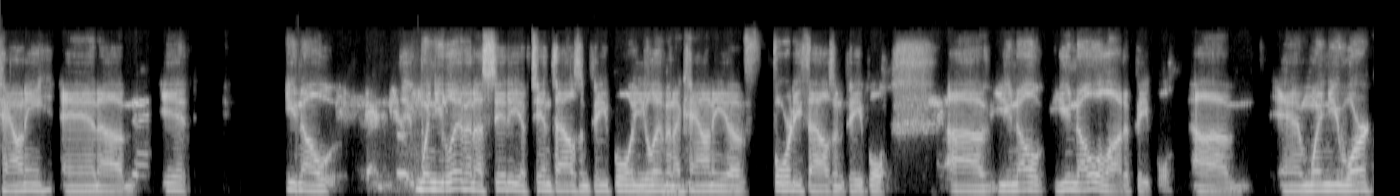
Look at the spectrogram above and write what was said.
county, and um, it. You know, when you live in a city of 10,000 people, you live in a county of 40,000 people, uh, you know, you know a lot of people. Um, and when you work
